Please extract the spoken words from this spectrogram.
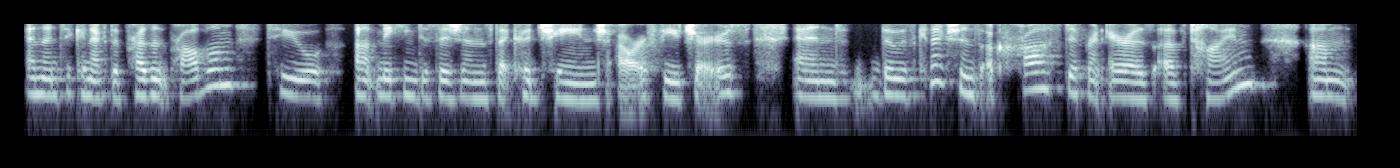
and then to connect the present problem to uh, making decisions that could change our futures. And those connections across different eras of time um,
